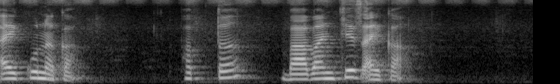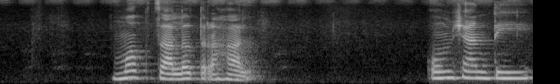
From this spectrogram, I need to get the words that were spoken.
ऐकू नका. फक्त बाबांचेच ऐका. मग चालत राहाल. ओम शांती.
